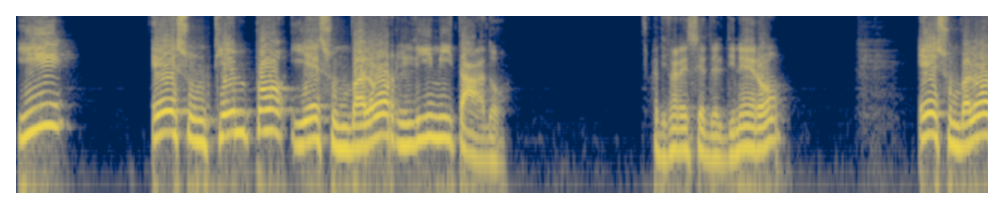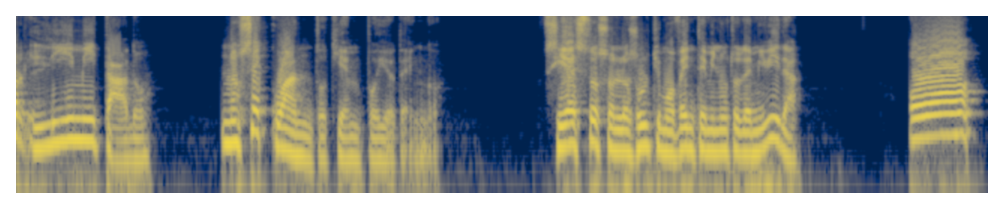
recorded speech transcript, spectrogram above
Y es un tiempo y es un valor limitado. A diferencia del dinero, es un valor limitado. No sé cuánto tiempo yo tengo. Si estos son los últimos 20 minutos de mi vida. O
